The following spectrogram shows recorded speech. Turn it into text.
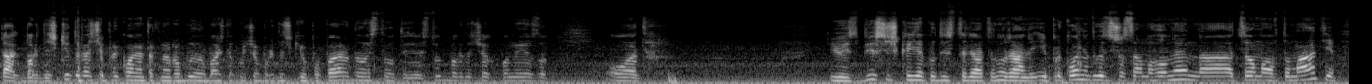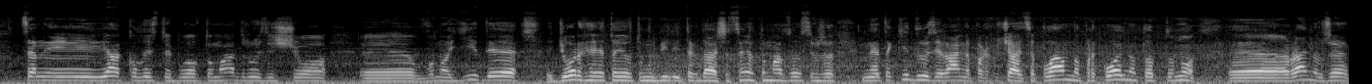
Так, бардачки, до речі, прикольно так наробили. Бачите, кучу бардачків попереду ось тут, і ось тут бардачок понизу. От. USB-шечка є куди вставляти. Ну реально. І прикольно, друзі, що саме головне на цьому автоматі це не як колись той був автомат, друзі, що е, воно їде, дергає той автомобіль і так далі. Цей автомат зовсім вже не такий, друзі, реально переключається плавно, прикольно. Тобто, ну е, реально вже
